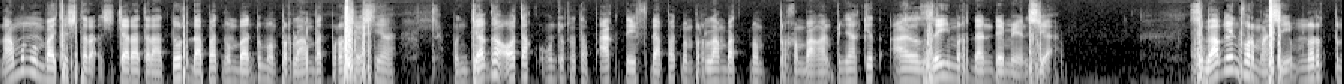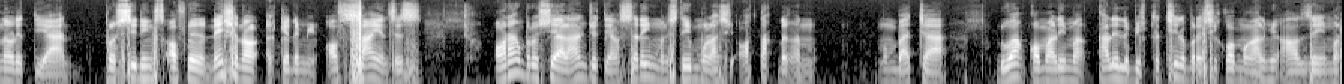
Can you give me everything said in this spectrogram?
Namun membaca secara, secara teratur dapat membantu memperlambat prosesnya. Menjaga otak untuk tetap aktif dapat memperlambat perkembangan penyakit Alzheimer dan demensia. Sebagai informasi, menurut penelitian Proceedings of the National Academy of Sciences, orang berusia lanjut yang sering menstimulasi otak dengan membaca 2,5 kali lebih kecil beresiko mengalami Alzheimer.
